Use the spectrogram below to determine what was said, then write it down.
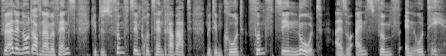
Für alle Notaufnahmefans gibt es 15% Rabatt mit dem Code 15NOT, also 15NOT.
